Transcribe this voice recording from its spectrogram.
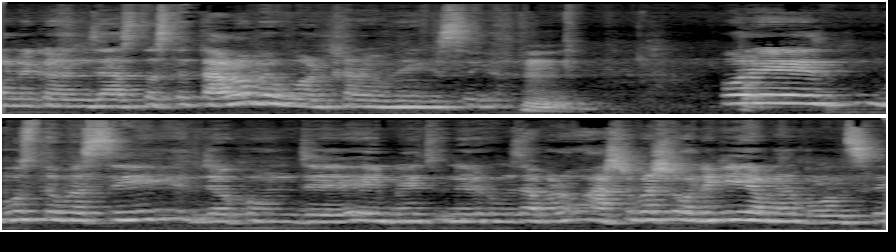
মনে করেন যে আস্তে আস্তে তারও ব্যবহার খারাপ হয়ে গেছে। পরে বুঝতে পারছি যখন যে এই মেয়ের জন্য এরকম হয়েছে আমার আশেপাশে অনেকেই আমার বলছে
